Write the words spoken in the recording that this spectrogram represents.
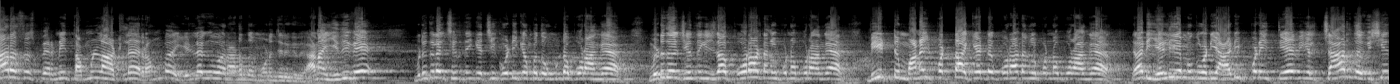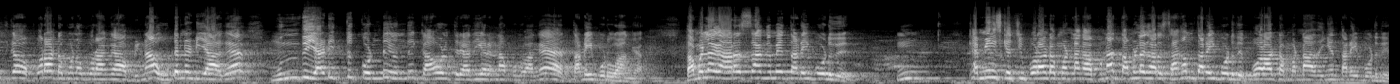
ஆர்எஸ்எஸ் பேரணி தமிழ்நாட்டில் ரொம்ப இலகுவாக நடந்து முடிஞ்சிருக்குது. ஆனால் இதுவே விடுதலை சிறுத்தை கட்சி கொடி கம்பத்தை உண்ட போறாங்க. விடுதலை சிறுத்தை கட்சி தான் போராட்டங்கள் பண்ண போறாங்க. வீட்டு மனைப்பட்டா கேட்டு போராட்டங்கள் பண்ண போறாங்க. இல்லாட்டி எளிய மக்களுடைய அடிப்படை தேவைகள் சார்ந்த விஷயத்துக்காக போராட்டம் பண்ண போறாங்க அப்படின்னா உடனடியாக முந்தி அடித்து கொண்டு வந்து காவல்துறை அதிகாரம் என்ன பண்ணுவாங்க? தடை போடுவாங்க. தமிழக அரசாங்கமே தடை போடுது. கம்யூனிஸ்ட் கட்சி போராட்டம் பண்ணாங்க அப்படின்னா தமிழக அரசாங்கம் தடை போடுது. போராட்டம் பண்ணாதீங்க தடை போடுது.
